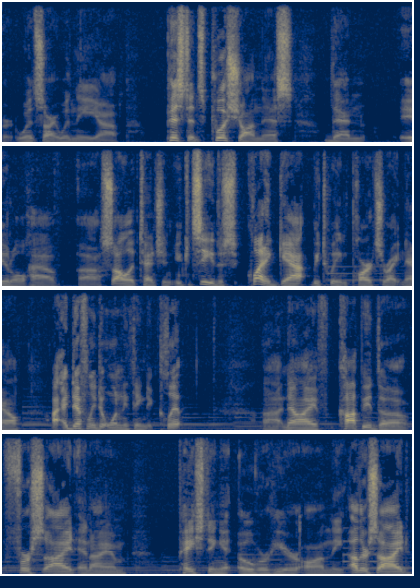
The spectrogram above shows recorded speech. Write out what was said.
or when, sorry, when the uh, pistons push on this, then it'll have uh, solid tension. You can see there's quite a gap between parts right now. I definitely don't want anything to clip. Uh, now I've copied the first side and I am pasting it over here on the other side.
